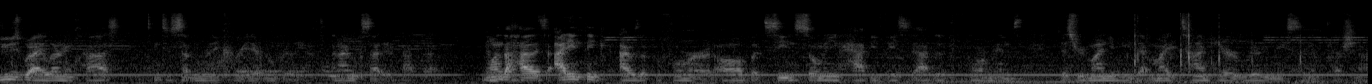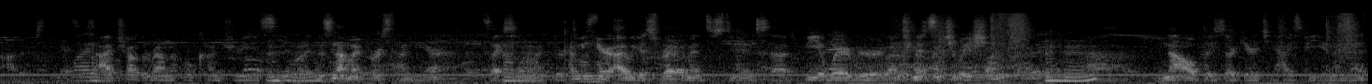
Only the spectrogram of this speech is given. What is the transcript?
use what I learned in class into something really creative and brilliant, and I'm excited about that. One of the highlights, I didn't think I was a performer at all, but seeing so many happy faces after the performance just reminded me that my time here really makes an impression on others. So I've traveled around the whole country to see what. This is not my first time here. It's actually my third. Coming here, I would just recommend to students uh, be aware of your internet situation. Uh, not all places are guaranteed high-speed internet.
